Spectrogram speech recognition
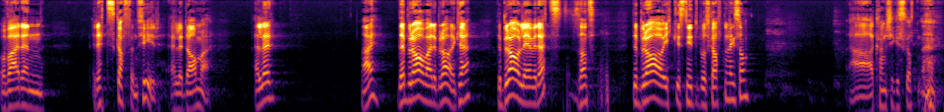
å være en rettskaffen fyr eller dame. Eller? Nei? Det er bra å være bra. ikke? Det er bra å leve rett. sant? Det er bra å ikke snyte på skatten, liksom. Ja, kanskje ikke skatten.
